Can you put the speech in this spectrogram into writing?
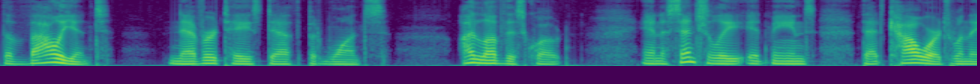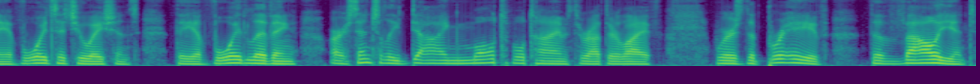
The valiant never taste death but once. I love this quote. And essentially, it means that cowards, when they avoid situations, they avoid living, are essentially dying multiple times throughout their life. Whereas the brave, the valiant,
